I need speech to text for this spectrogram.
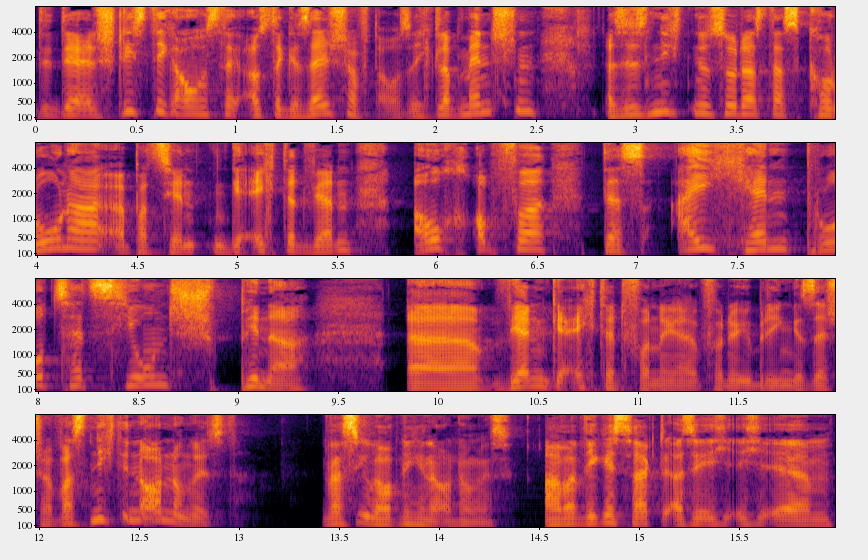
der schließt dich auch aus der, aus der Gesellschaft aus. Ich glaube, Menschen, also es ist nicht nur so, dass das Corona-Patienten geächtet werden, auch Opfer des Eichenprozessionsspinner äh, werden geächtet von der, von der übrigen Gesellschaft, was nicht in Ordnung ist. Was überhaupt nicht in Ordnung ist. Aber wie gesagt, also ich, ich, ähm,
